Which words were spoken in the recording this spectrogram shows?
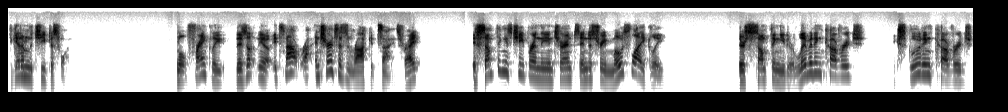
to get them the cheapest one. Well, frankly, there's you know, it's not insurance isn't rocket science, right? If something is cheaper in the insurance industry, most likely there's something either limiting coverage, excluding coverage,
